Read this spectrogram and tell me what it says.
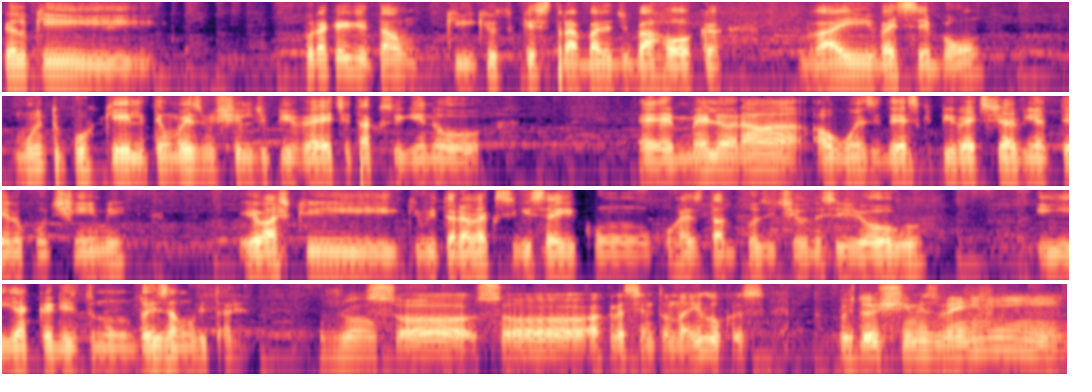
pelo que. Por acreditar que, que, que esse trabalho de Barroca vai, vai ser bom, muito porque ele tem o mesmo estilo de pivete e tá conseguindo é, melhorar algumas ideias que Pivete já vinha tendo com o time. Eu acho que, que o Vitória vai conseguir sair com, com resultado positivo nesse jogo. E acredito num 2x1 Vitória. João, Só, só acrescentando aí, Lucas, os dois times vêm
